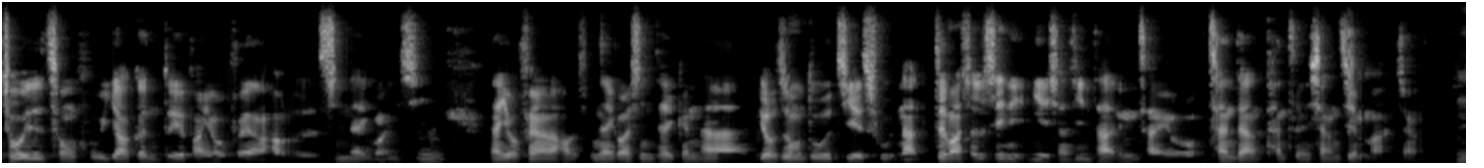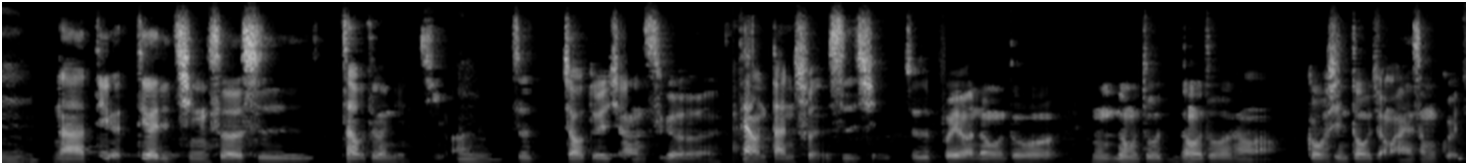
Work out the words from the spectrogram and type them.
就我一直重复要跟对方有非常好的信赖关系。嗯，那有非常好的信赖关系，你才跟他有这么多的接触。那对方相信你，你也相信他，你们才有才这样坦诚相见嘛，这样。嗯，那第二第二点青涩是。在我这个年纪嘛，这交对象是个非常单纯的事情，就是不会有那么多那那么多那么多什么勾心斗角嘛，还是什么鬼的，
